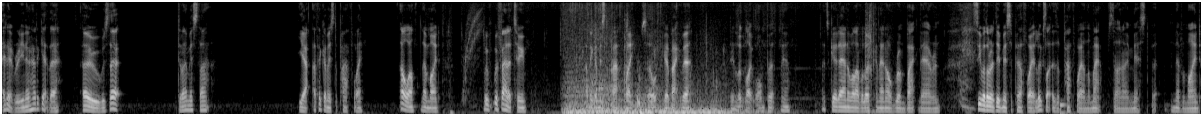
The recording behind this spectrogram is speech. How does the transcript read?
I don't really know how to get there. Oh, was that did I miss that? Yeah, I think I missed a pathway. Oh well, never mind. We've, we've found a tomb. I think I missed the pathway, so I'll have to go back there. Didn't look like one, but yeah. Let's go down and we'll have a look, and then I'll run back there and see whether I did miss a pathway. It looks like there's a pathway on the map that I missed, but never mind.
